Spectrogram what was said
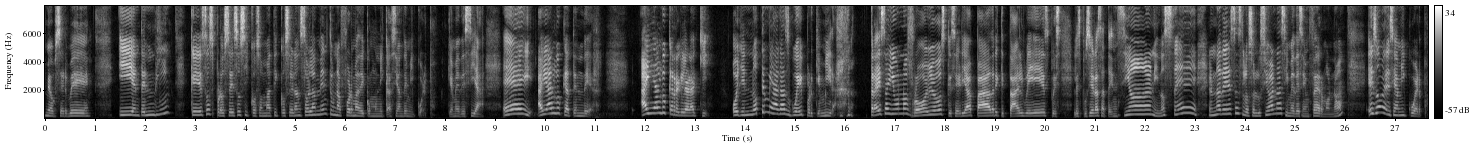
me observé y entendí que esos procesos psicosomáticos eran solamente una forma de comunicación de mi cuerpo, que me decía, hey, hay algo que atender, hay algo que arreglar aquí. Oye, no te me hagas güey porque mira, traes ahí unos rollos que sería padre que tal vez pues les pusieras atención y no sé, en una de esas lo solucionas y me desenfermo, ¿no? Eso me decía mi cuerpo.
